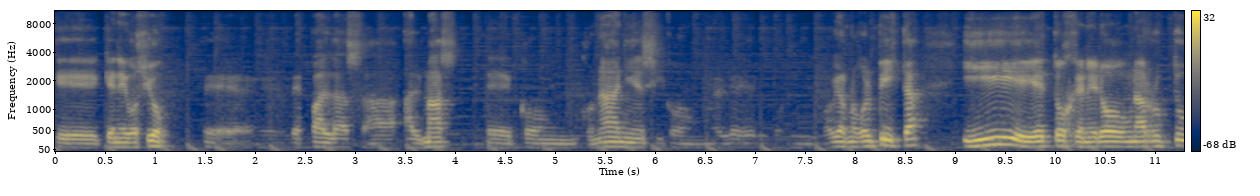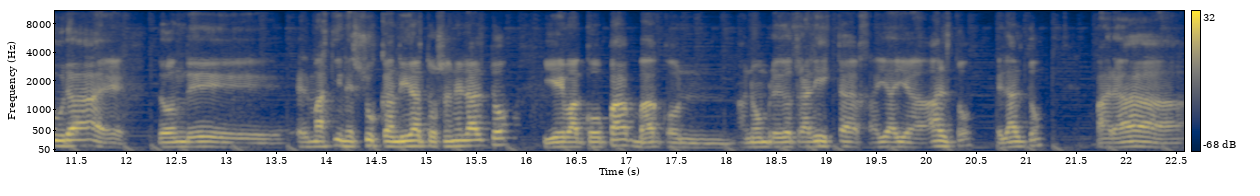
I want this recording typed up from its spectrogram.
que, negoció eh, de espaldas al MAS eh, con, con, Áñez y con el, gobierno golpista, y esto generó una ruptura eh, donde el MAS tiene sus candidatos en el alto y Eva Copa va con, a nombre de otra lista, Jayaya Alto, el Alto, para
